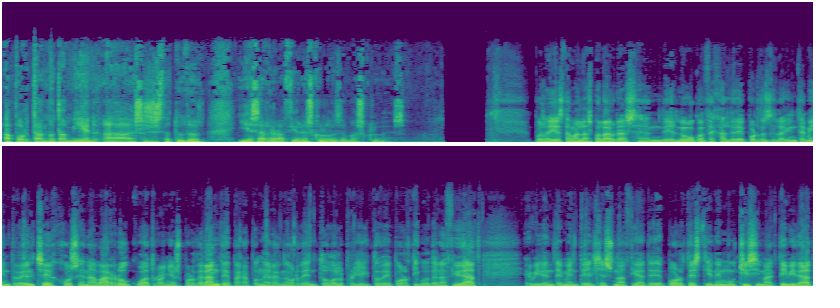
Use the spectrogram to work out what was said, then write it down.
aportando también a esos estatutos y esas relaciones con los demás clubes. Pues ahí estaban las palabras eh, del nuevo concejal de deportes del Ayuntamiento de Elche, José Navarro, cuatro años por delante para poner en orden todo el proyecto deportivo de la ciudad. Evidentemente Elche es una ciudad de deportes, tiene muchísima actividad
